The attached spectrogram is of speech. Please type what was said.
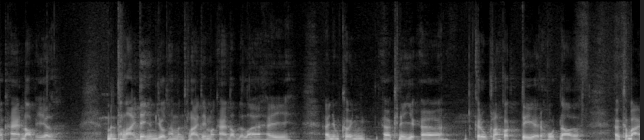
មួយខែ10រៀលមិនថ្លៃទេខ្ញុំយល់ថាមិនថ្លៃទេមួយខែ10ដុល្លារហើយខ្ញុំឃើញគ្នាគ្រូខ្លះគាត់ទារហូតដល់ក្បែរ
